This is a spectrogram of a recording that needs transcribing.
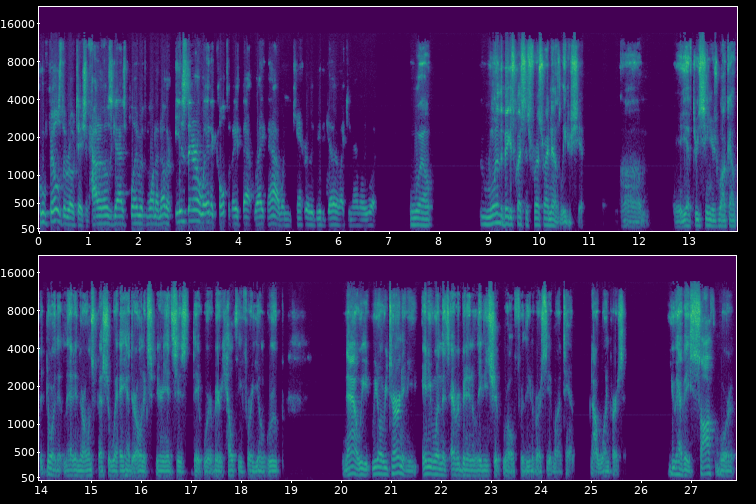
who fills the rotation? How do those guys play with one another? Is there a way to cultivate that right now when you can't really be together like you normally would? Well, one of the biggest questions for us right now is leadership. Um, you have three seniors walk out the door that led in their own special way, had their own experiences that were very healthy for a young group. Now we, we don't return any anyone that's ever been in a leadership role for the University of Montana. Not one person. You have a sophomore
